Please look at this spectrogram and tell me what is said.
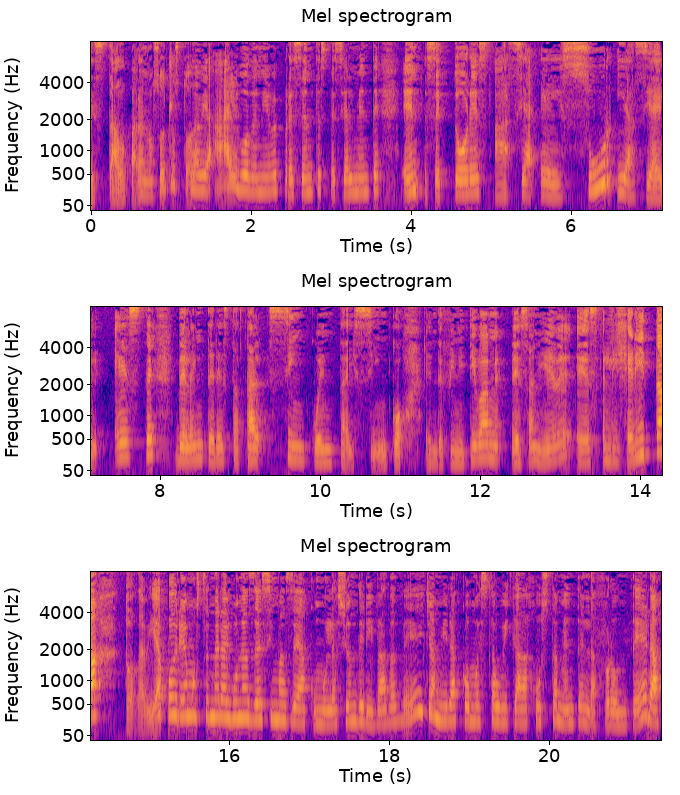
estado. Para nosotros todavía algo de nieve presente, especialmente en sectores hacia el sur y hacia el este de la interestatal 55. En definitiva, esa nieve es ligerita. Todavía podríamos tener algunas décimas de acumulación derivada de ella. Mira cómo está ubicada justamente en la frontera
